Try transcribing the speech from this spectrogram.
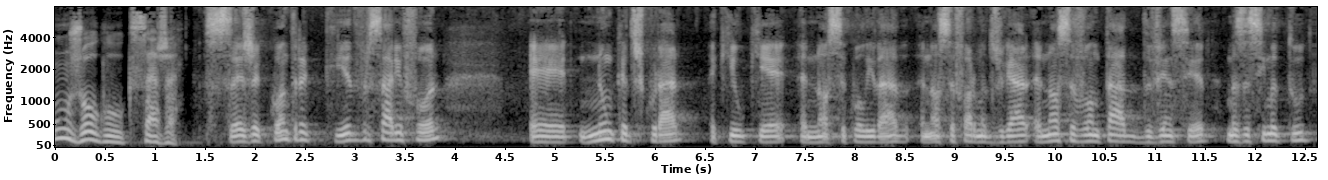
um jogo que seja. Seja contra que adversário for, é nunca descurar aquilo que é a nossa qualidade, a nossa forma de jogar, a nossa vontade de vencer, mas acima de tudo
